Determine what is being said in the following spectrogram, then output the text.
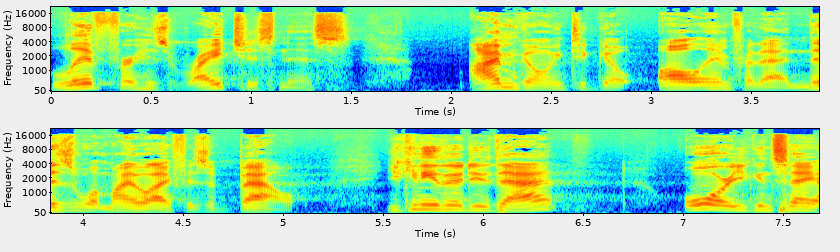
live for his righteousness I'm going to go all in for that, and this is what my life is about. You can either do that, or you can say,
